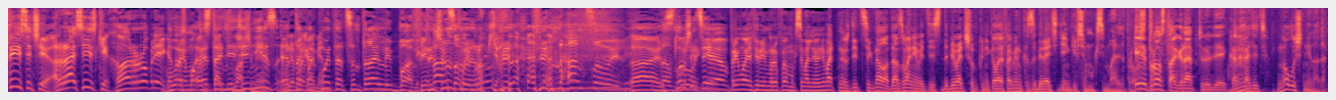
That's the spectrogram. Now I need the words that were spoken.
тысячи российских рублей, которые Господи, могут это стать не вашими Денис, это какой-то центральный банк. Финансовый брокер, Фи- Финансовый. Да, Слушайте прямой эфир МРФМ максимально внимательно, ждите сигнала, дозванивайтесь, добивайте шутку Николая Фоменко, забирайте деньги, все максимально просто. Или просто ограбьте людей, как хотите. Но лучше не надо.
